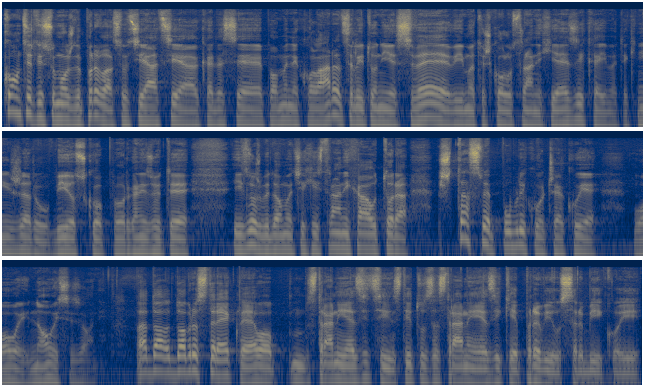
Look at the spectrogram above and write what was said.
Koncerti su možda prva asocijacija kada se pomene kolarac, ali to nije sve. Vi imate školu stranih jezika, imate knjižaru, bioskop, organizujete izložbe domaćih i stranih autora. Šta sve publiku očekuje u ovoj novoj sezoni? Pa do, dobro ste rekli, evo, strani jezici, Institut za strane jezike je prvi u Srbiji koji,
